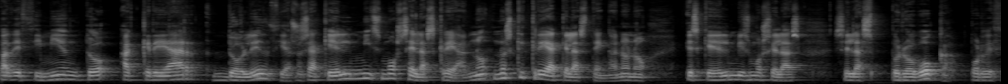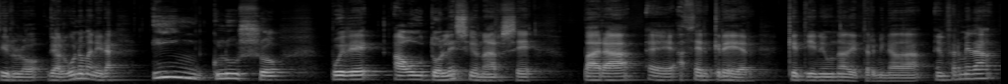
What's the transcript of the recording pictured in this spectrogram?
padecimiento a crear dolencias, o sea, que él mismo se las crea. No, no es que crea que las tenga, no, no, es que él mismo se las, se las provoca, por decirlo de alguna manera, incluso puede autolesionarse para eh, hacer creer que tiene una determinada enfermedad.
